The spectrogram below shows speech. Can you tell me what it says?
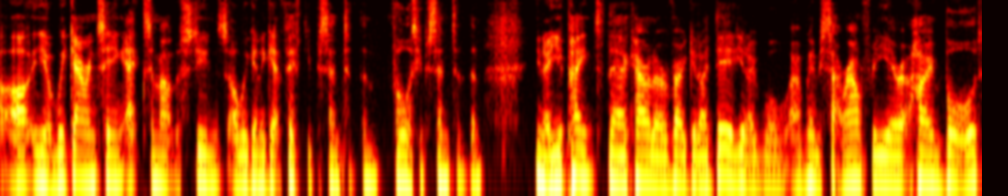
are, you know, we're guaranteeing X amount of students. Are we going to get 50% of them, 40% of them? You know, you paint there, Carola, a very good idea. You know, well, I'm going to be sat around for a year at home bored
